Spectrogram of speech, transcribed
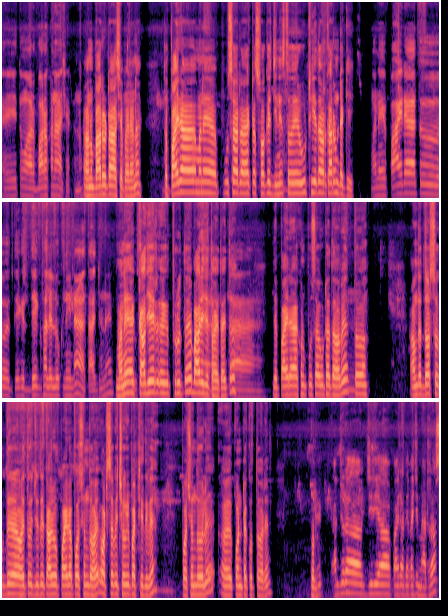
এই তোমার বারোখানা আছে এখনও। এখন বারোটা আছে পায়রা না? তো পায়রা মানে পুষার একটা শখের জিনিস তো এর উঠিয়ে দেওয়ার কারণটা কি? মানে পায়রা তো দেখে দেখভালের লোক নেই না তার জন্য মানে কাজের থ্রুতে বাইরে যেতে হয় তাই তো? হ্যাঁ, যে পায়রা এখন পুষা উঠাতে হবে তো আমাদের দর্শকদের হয়তো যদি কারও পায়রা পছন্দ হয় হোয়াটসঅ্যাপে ছবি পাঠিয়ে দিবে। পছন্দ হলে কন্ট্যাক্ট করতে পারেন। একজোড়া জিরিয়া পায়রা দেখাচ্ছি ম্যাট্রাস।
